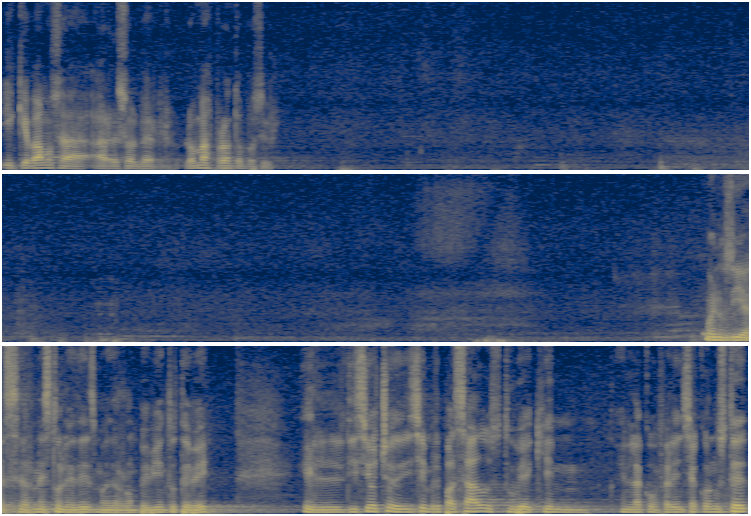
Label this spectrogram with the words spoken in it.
y que vamos a, resolverlo lo más pronto posible. Buenos días, Ernesto Ledesma de Rompeviento TV. El 18 de diciembre pasado estuve aquí en, en la conferencia con usted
